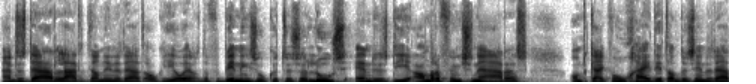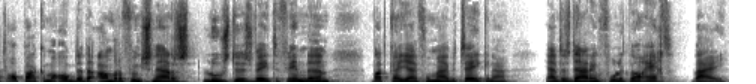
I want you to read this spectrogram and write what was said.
Uh, dus daar laat ik dan inderdaad ook heel erg de verbinding zoeken tussen Loes en dus die andere functionaris. Om te kijken hoe ga je dit dan dus inderdaad oppakken. Maar ook dat de andere functionaris Loes dus weet te vinden. Wat kan jij voor mij betekenen? Ja, dus daarin voel ik wel echt wij.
